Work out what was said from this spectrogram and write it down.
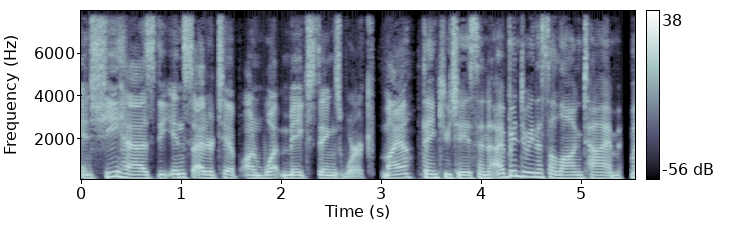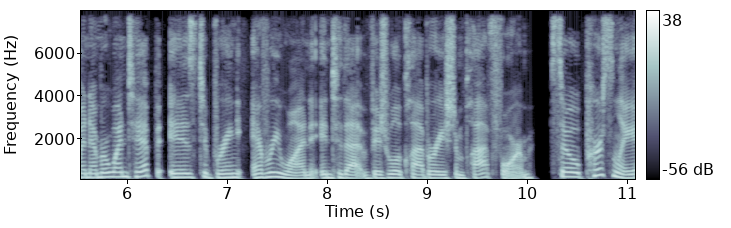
and she has the insider tip on what makes things work. Maya? Thank you, Jason. I've been doing this a long time. My number one tip is to bring everyone into that visual collaboration platform. So personally,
